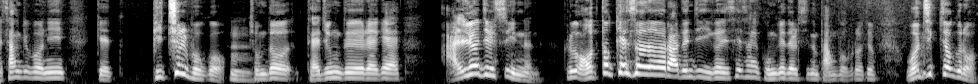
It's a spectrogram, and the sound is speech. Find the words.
상주본이 이렇게 빛을 보고 음. 좀더 대중들에게 알려질 수 있는 그리고 어떻게 해서라든지 이거 세상에 공개될 수 있는 방법으로 좀 원칙적으로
